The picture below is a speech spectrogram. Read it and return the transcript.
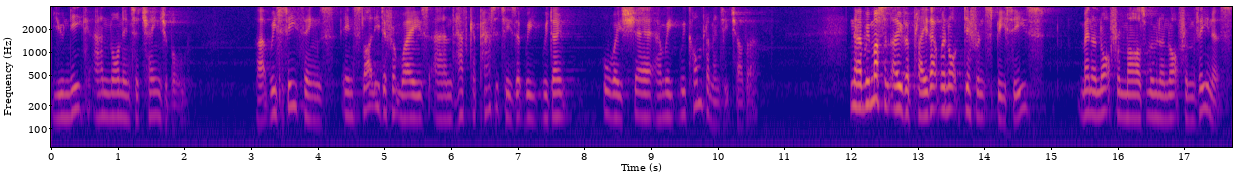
unique and non interchangeable. Uh, we see things in slightly different ways and have capacities that we, we don't always share, and we, we complement each other. Now, we mustn't overplay that. We're not different species. Men are not from Mars, women are not from Venus.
